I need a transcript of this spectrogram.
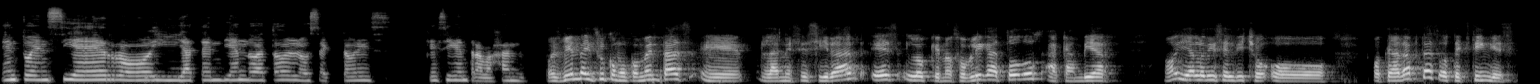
en tu encierro y atendiendo a todos los sectores que siguen trabajando? Pues bien, Dainzu, como comentas, eh, la necesidad es lo que nos obliga a todos a cambiar. ¿No? Y ya lo dice el dicho, o, te adaptas o te extingues.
